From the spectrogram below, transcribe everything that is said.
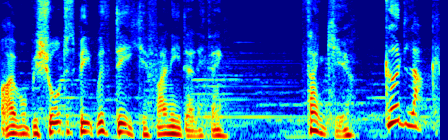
I will be sure to speak with Deke if I need anything. Thank you. Good luck.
